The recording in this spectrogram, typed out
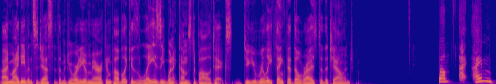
I might even suggest that the majority of American public is lazy when it comes to politics. Do you really think that they'll rise to the challenge? Well, I, am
